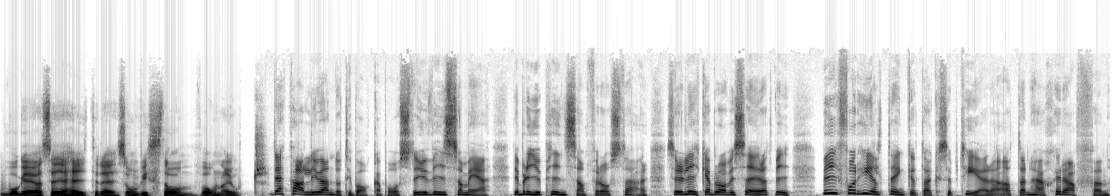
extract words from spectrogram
vågar jag säga hej till dig? Så hon visste om vad hon har gjort. det faller ju ändå tillbaka på oss. Det är ju vi som är, det blir ju pinsamt för oss det här. Så det är lika bra vi säger att vi, vi får helt enkelt acceptera att den här giraffen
